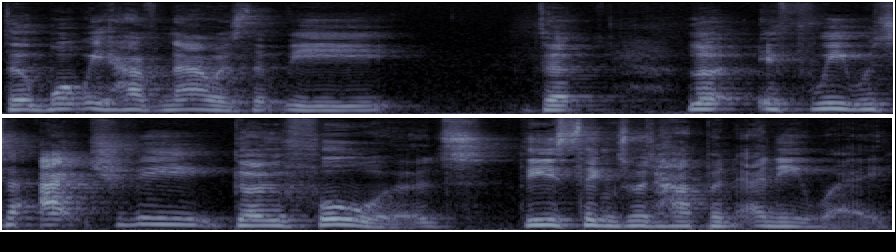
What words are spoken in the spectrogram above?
that what we have now is that we that look if we were to actually go forwards these things would happen anyway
